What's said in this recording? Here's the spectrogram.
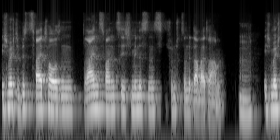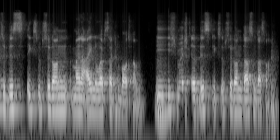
Ich möchte bis 2023 mindestens 15 Mitarbeiter haben. Mhm. Ich möchte bis XY meine eigene Website gebaut haben. Mhm. Ich möchte bis XY das und das machen.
